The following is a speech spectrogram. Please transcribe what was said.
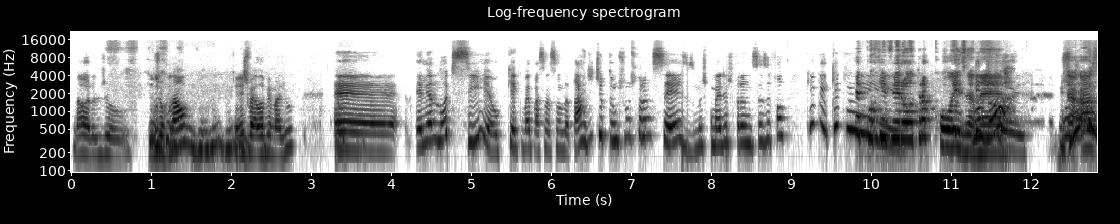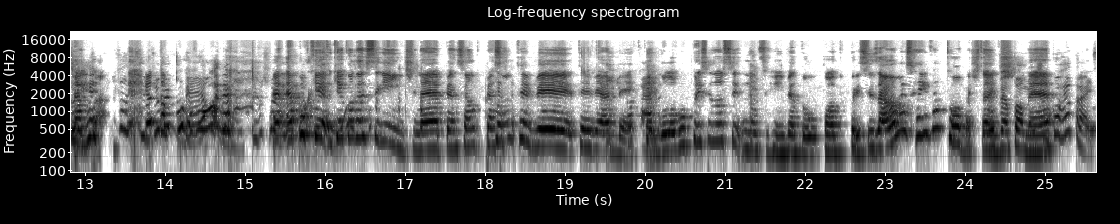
na hora do, do jornal, a gente vai lá ver Maju, é, ele noticia o que, que vai passar na sessão da tarde, tipo, tem uns filmes franceses, umas comédias francesas, e fala, que, que, que, É porque virou outra coisa, né? tô por fora. É, é, porque o que acontece é o seguinte, né? Pensando, pensando em TV, TV aberta, o Globo precisou se, não se reinventou o quanto precisava, mas reinventou bastante. Eventualmente né? correr atrás.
